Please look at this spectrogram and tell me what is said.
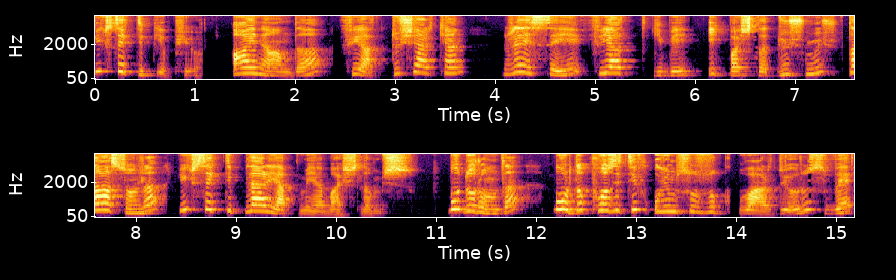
yüksek dip yapıyor. Aynı anda fiyat düşerken RSI fiyat gibi ilk başta düşmüş, daha sonra yüksek dipler yapmaya başlamış. Bu durumda burada pozitif uyumsuzluk var diyoruz ve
